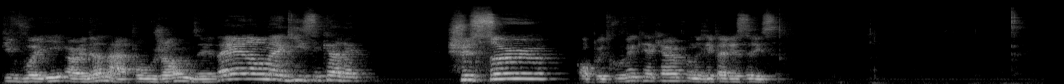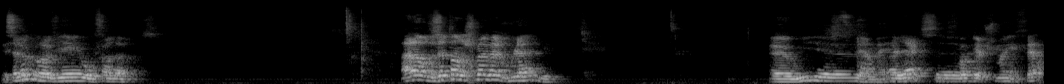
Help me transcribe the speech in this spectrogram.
puis vous voyez un homme à la peau jaune dire Ben non, Maggie, c'est correct. Je suis sûr qu'on peut trouver quelqu'un pour nous réparer ça ici. Et c'est là qu'on revient au fer d'avance. Alors, vous êtes en chemin vers Goulag. Euh, oui, euh. Une euh, fois que le chemin est fait,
